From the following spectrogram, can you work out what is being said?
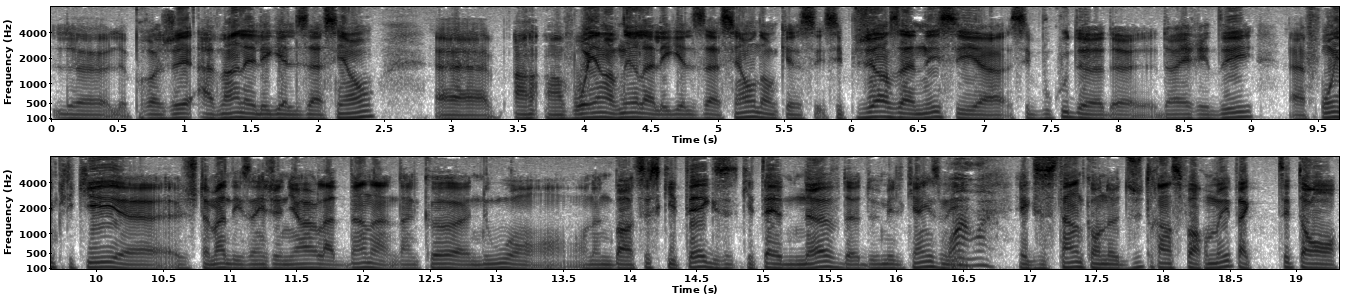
le, le projet avant la légalisation, euh, en, en voyant venir la légalisation. Donc, euh, c'est plusieurs années, c'est euh, c'est beaucoup de, de, de R&D. Il faut impliquer euh, justement des ingénieurs là-dedans. Dans, dans le cas, euh, nous, on, on a une bâtisse qui était, qui était neuve de 2015, mais Ouais, ouais. existante qu'on a dû transformer. Fait que, tu sais, ton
